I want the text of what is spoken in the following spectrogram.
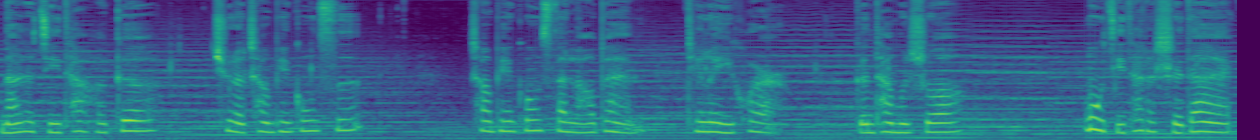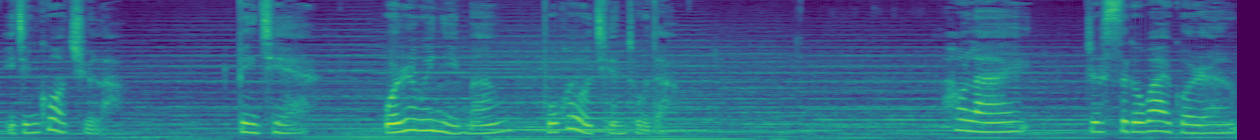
拿着吉他和歌去了唱片公司。唱片公司的老板听了一会儿，跟他们说。木吉他的时代已经过去了，并且，我认为你们不会有前途的。后来，这四个外国人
